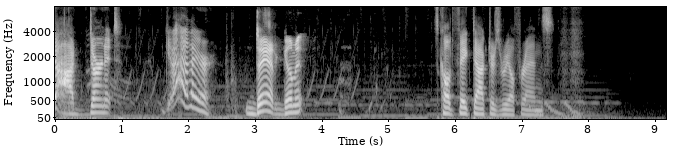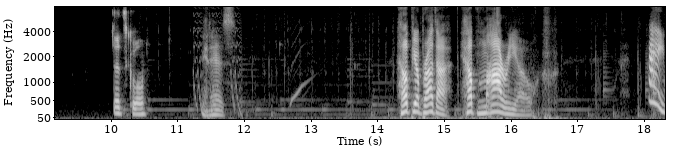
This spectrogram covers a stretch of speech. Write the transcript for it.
ah, darn it, get out of there! Dad gummit. It's called Fake Doctors, Real Friends. That's cool. It is. Help your brother. Help Mario. Hey,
